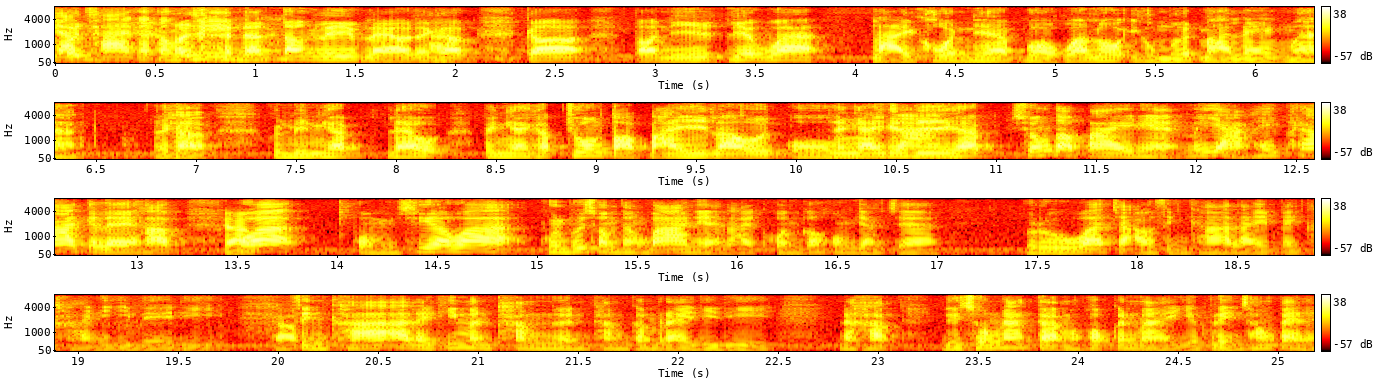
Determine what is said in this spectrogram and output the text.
อยากทายก็ต้องเพราะรีบ ฉะนั้นต้องรีบแล้วนะครับ ก็ตอนนี้เรียกว่าหลายคนเนี่ยบอกว่าโลกอีคอมเมิร์ซมาแรงมาก นะครับ คุณมิ้นครับ แล้วเป็นไงครับช่วงต่อไปเราโอ้ยังไงกันอาจาย์ดีครับ ช่วงต่อไปเนี่ยไม่อยากให้พลาดกันเลยครับครับ เพราะว่าผมเชื่อว่าคุณผู้ชมทางบ้านเนี่ยหลายคนก็คงอยากจะรู้ว่าจะเอาสินค้าอะไรไปขายใน eBay ดีครับสินค้าอะไรที่มันทำเงินทำกำไรดีๆนะครับ เดี๋ยวช่วงหน้ากลับมาพบกันใหม่อย่าเปลี่ยนช่องไปไหน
